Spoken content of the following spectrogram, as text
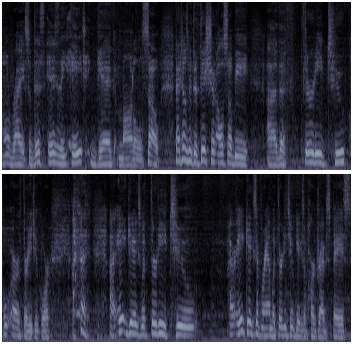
All right, so this is the 8 gig model. So that tells me that this should also be uh, the 32 core, or 32 core, uh, 8 gigs with 32, or 8 gigs of RAM with 32 gigs of hard drive space.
